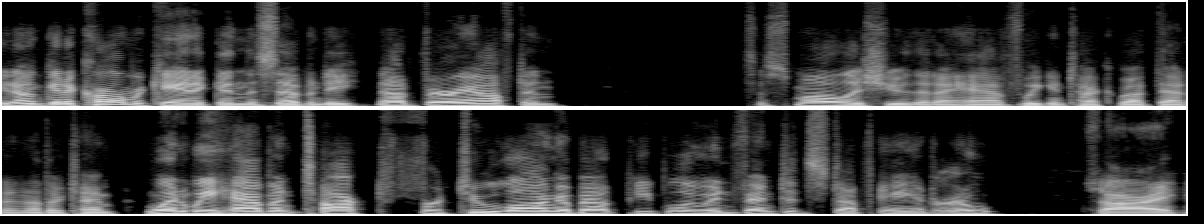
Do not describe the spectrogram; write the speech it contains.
You don't get a car mechanic in the 70, not very often. It's a small issue that I have. We can talk about that another time when we haven't talked for too long about people who invented stuff, Andrew. Sorry.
